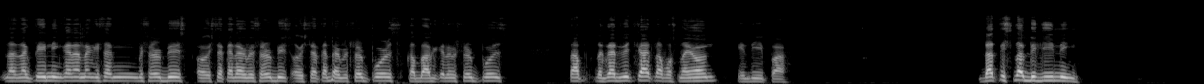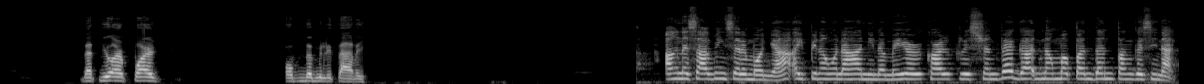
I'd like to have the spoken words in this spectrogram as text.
na nagtraining ka na ng isang reservist, o isa ka ng reservist, o isa ka ng reserve force, kabagi ka ng reserve force, tap, nag-graduate ka, tapos na yon hindi pa. That is the beginning. That you are part of the military. Ang nasabing seremonya ay pinangunahan ni na Mayor Carl Christian Vega ng Mapandan, Pangasinan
